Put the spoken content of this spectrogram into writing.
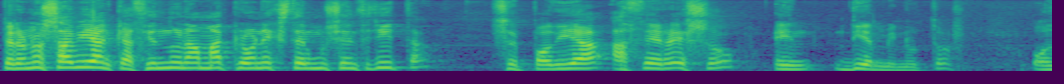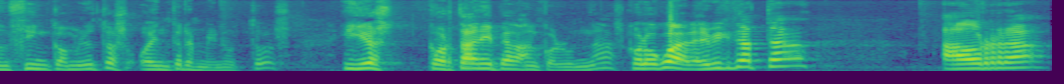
Pero no sabían que haciendo una macro en Excel muy sencillita se podía hacer eso en 10 minutos, o en 5 minutos, o en 3 minutos. Y ellos cortaban y pegaban columnas. Con lo cual, el Big Data ahorra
